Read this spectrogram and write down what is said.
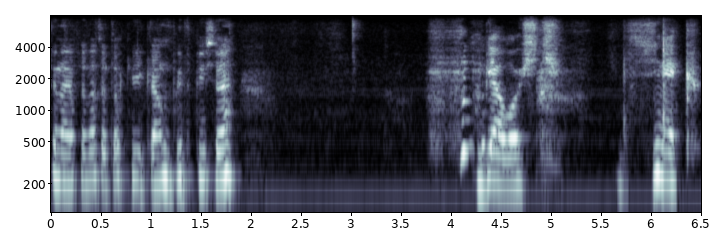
Sobie na przykład to klikam, podpiszę. Białość. Śnieg.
